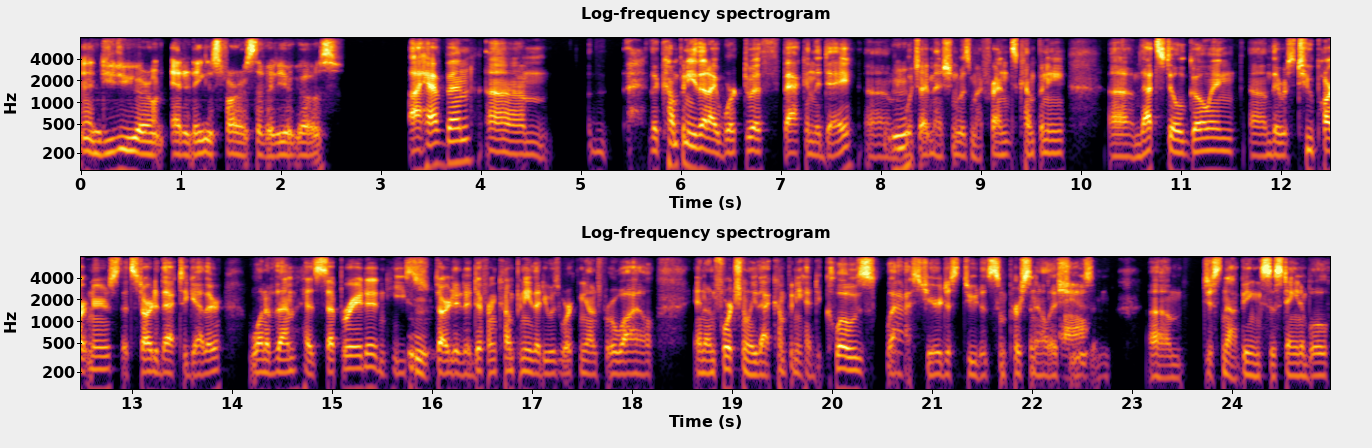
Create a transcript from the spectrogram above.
And you do your own editing as far as the video goes? I have been. Um, the company that I worked with back in the day, um, Mhm. which I mentioned was my friend's company, um, that's still going. Um, there was two partners that started that together. One of them has separated, and he Mm. started a different company that he was working on for a while. And unfortunately, that company had to close last year just due to some personnel Wow. issues and um, just not being sustainable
